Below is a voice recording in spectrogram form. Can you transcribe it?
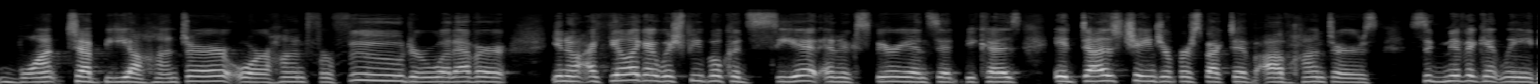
want to be a hunter or hunt for food or whatever, you know, I feel like I wish people could see it and experience it because it does change your perspective of hunters significantly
